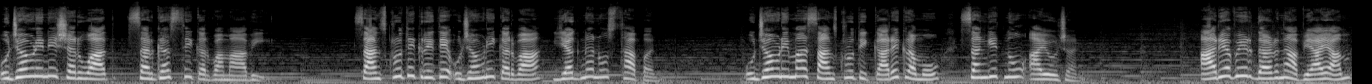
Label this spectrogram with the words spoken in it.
ઉજવણીની શરૂઆત સરઘસથી કરવામાં આવી. સાંસ્કૃતિક રીતે ઉજવણી કરવા યજ્ઞનું સ્થાપન. ઉજવણીમાં સાંસ્કૃતિક કાર્યક્રમો, સંગીતનું આયોજન. આર્યવીર દળના વ્યાયામ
